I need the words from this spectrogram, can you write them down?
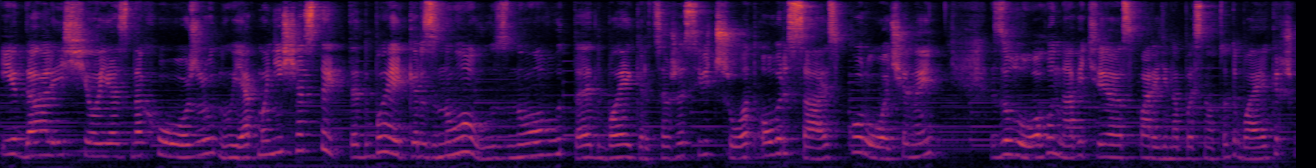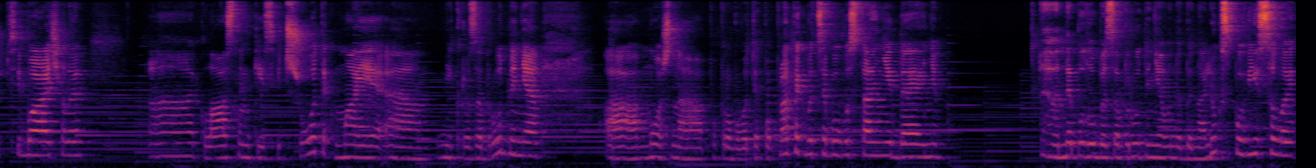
і далі що я знаходжу? Ну, як мені щастить, Тед Бейкер знову, знову Тед Бейкер. Це вже світшот, оверсайз, вкорочений. злого, навіть е, спереді написано Todd Baker, щоб всі бачили. А, Класненький світшотик, має е, мікрозабруднення. А, Можна попробувати попрати, якби це був останній день. Е, Не було би забруднення, вони би на люкс повісили.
